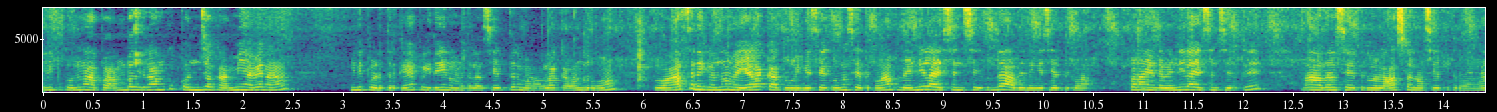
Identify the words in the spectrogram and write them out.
இனிப்புக்கு வந்து நான் இப்போ ஐம்பது கிராமுக்கு கொஞ்சம் கம்மியாகவே நான் இனிப்பு எடுத்திருக்கேன் இப்போ இதையும் நம்ம இதில் சேர்த்து நம்ம நல்லா கலந்துருவோம். இப்போ வாசனைக்கு வந்து நம்ம ஏலக்காய் தூள் நீங்கள் சேர்க்கறவங்க சேர்த்துக்கலாம். இப்போ வெண்ணிலா எசன்ஸ் இருந்தால் அது நீங்கள் சேர்த்துக்கலாம். இப்போ நான் இந்த வெண்ணிலா எசன்ஸ் இருக்குது நான் அதை சேர்த்துக்குவேன் லாஸ்ட்டில் நான் சேர்த்துக்கிடுவேங்க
